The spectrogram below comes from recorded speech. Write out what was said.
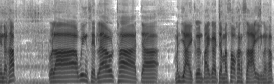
นี่นะครับ เวลาวิ่งเสร็จแล้วถ้าจะมันใหญ่เกินไปก็จะมาเซาะข้างซ้ายอีกนะครับ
